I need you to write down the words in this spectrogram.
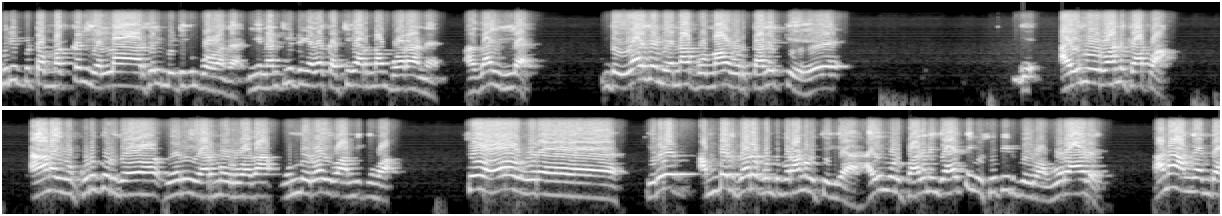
குறிப்பிட்ட மக்கள் எல்லா அரசியல் மீட்டிங்கும் போவாங்க. நீங்க நினைச்சுக்கிட்டீங்க ஏதாவது கட்சிக்காரன் தான் போறான்னு. அதுதான் இல்ல. இந்த ஏஜென்ட் என்ன பண்ணா ஒரு தலைக்கு ஐநூறுரூவான்னு கேட்பான் ஆனா இவன் கொடுக்கறதோ வெறும் இரநூறுவா தான். முந்நூறுரூவா இவன் அமைக்குவான் ஸோ ஒரு இருபத் ஐம்பது பேரை கொண்டு போறான்னு வச்சுங்க ஐநூறு பதினஞ்சாயிரத்தை இவன் சுத்திட்டு போயிடுவான் ஒரு ஆளு. ஆனா அங்க இந்த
